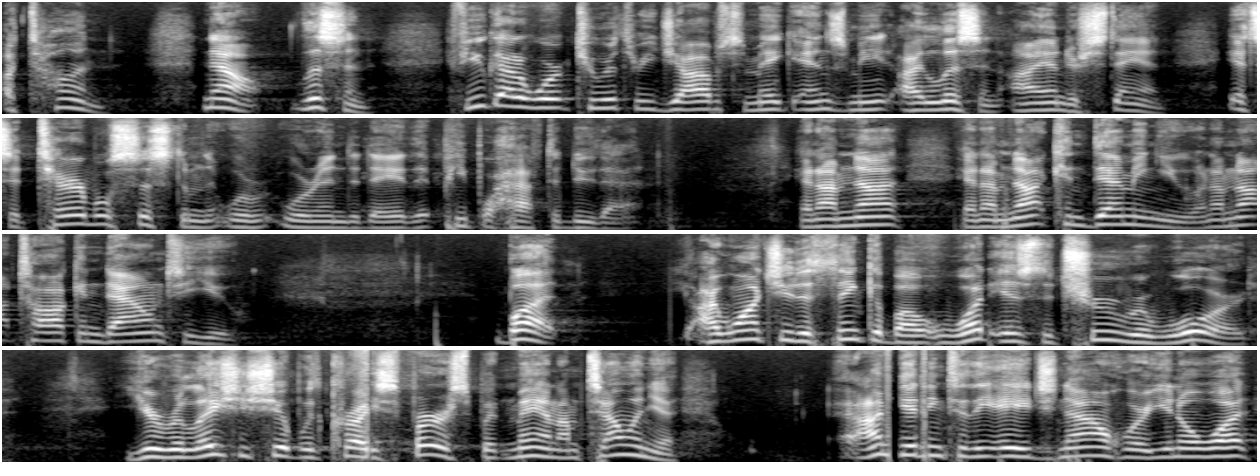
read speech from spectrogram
A ton. Now, listen, if you've got to work two or three jobs to make ends meet, I listen, I understand. It's a terrible system that we're, we're in today that people have to do that. And I'm not and I'm not condemning you and I'm not talking down to you. But I want you to think about what is the true reward. Your relationship with Christ first, but man, I'm telling you, I'm getting to the age now where you know what?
